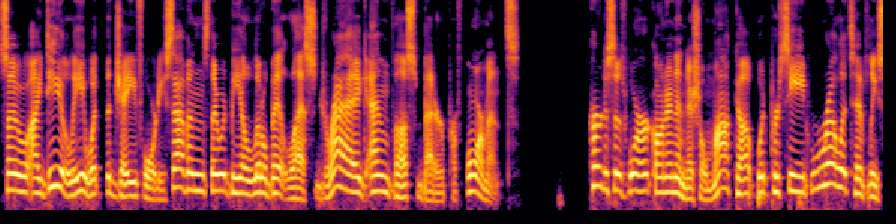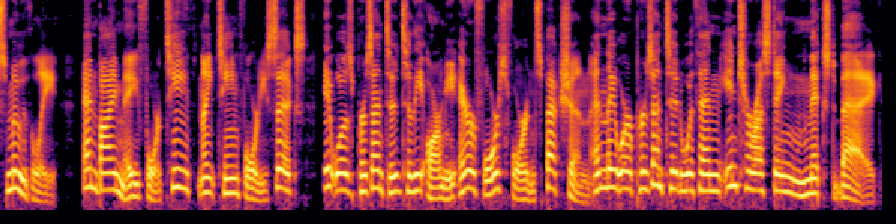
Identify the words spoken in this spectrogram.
So ideally, with the J47s, there would be a little bit less drag and thus better performance. Curtiss's work on an initial mock-up would proceed relatively smoothly, and by May 14, 1946, it was presented to the Army Air Force for inspection, and they were presented with an interesting mixed bag.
